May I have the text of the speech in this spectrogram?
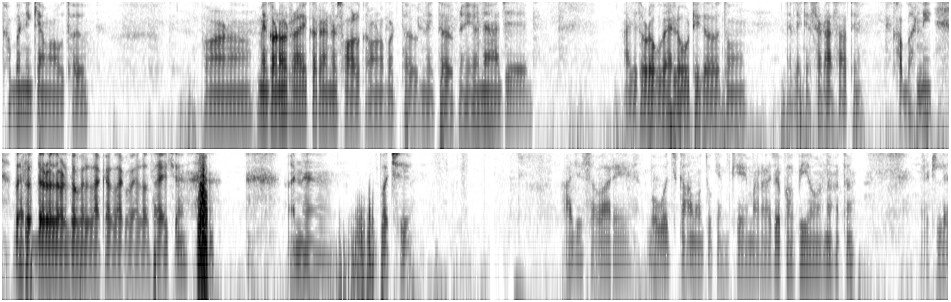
ખબર નહીં કેમ આવું થયું. પણ મેં ઘણો ટ્રાય કર્યો એને સોલ્વ કરવાનો પણ થયું નહીં થયું નહીં. અને આજે આજે થોડોક વહેલો ઉઠી ગયો હતો એટલે કે સાડા સાતે. ખબર નહીં. દરરોજ દરરોજ અડધો કલાક કલાક વહેલો થાય છે. અને પછી આજે સવારે બહુ જ કામ હતું કેમ કે મારા આજે ભાભી આવવાના હતા. એટલે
